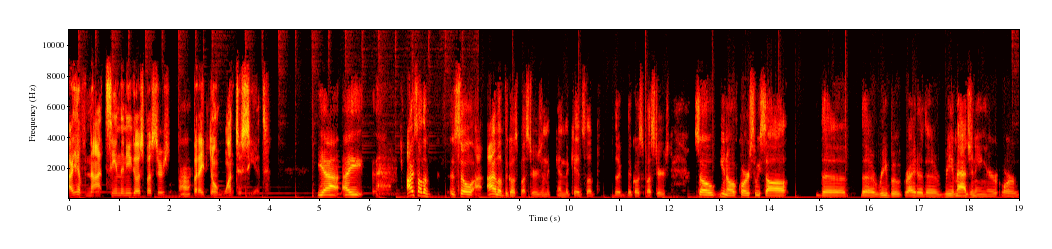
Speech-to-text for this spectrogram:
I have not seen the new Ghostbusters, Uh-huh. but I don't want to see it. Yeah, I I saw the so I, I love the Ghostbusters and the and the kids love the the Ghostbusters. So you know, of course, we saw the the reboot, right, or the reimagining, or or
